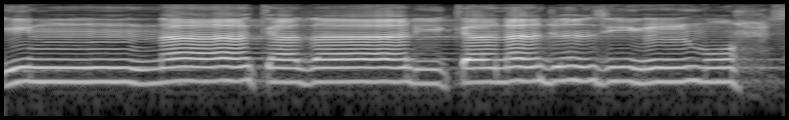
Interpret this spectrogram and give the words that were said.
أنا كذلك نجزي المحسنين.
